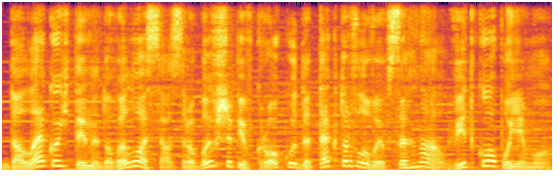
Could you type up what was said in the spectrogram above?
Далеко йти не довелося. Зробивши півкроку, детектор вловив сигнал. Відкопуємо.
